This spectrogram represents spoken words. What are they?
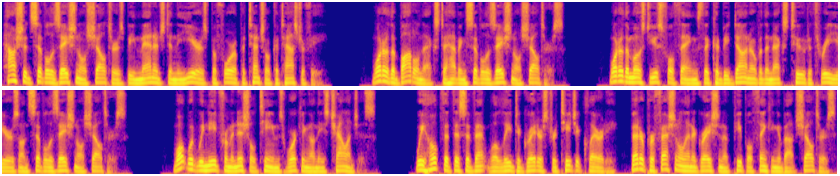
How should civilizational shelters be managed in the years before a potential catastrophe? What are the bottlenecks to having civilizational shelters? What are the most useful things that could be done over the next two to three years on civilizational shelters? What would we need from initial teams working on these challenges? We hope that this event will lead to greater strategic clarity, better professional integration of people thinking about shelters,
